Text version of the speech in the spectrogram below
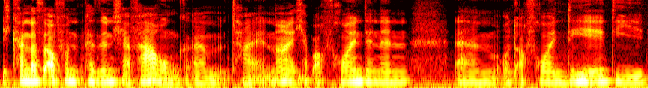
ich kann das auch von persönlicher Erfahrung ähm, teilen. Ne? Ich habe auch Freundinnen ähm, und auch Freunde, die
